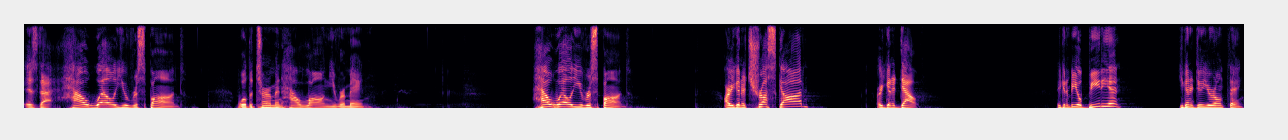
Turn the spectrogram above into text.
is that how well you respond will determine how long you remain. How well you respond. Are you going to trust God? Or are you going to doubt? Are going to be obedient? You're going to do your own thing.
